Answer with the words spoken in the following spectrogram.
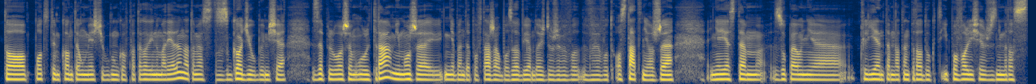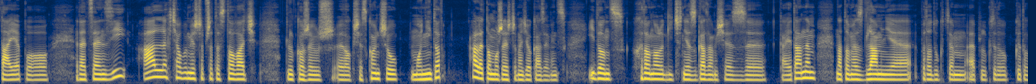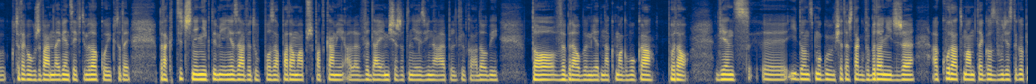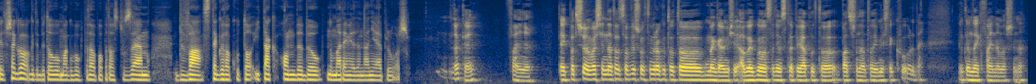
to pod tym kątem umieściłbym go w kategorii numer jeden, natomiast zgodziłbym się z Apple Watchem Ultra, mimo że nie będę powtarzał, bo zrobiłem dość duży wywód, wywód ostatnio, że nie jestem zupełnie klientem na ten produkt i powoli się już z nim rozstaję po recenzji, ale chciałbym jeszcze przetestować, tylko że już rok się skończył, monitor, ale to może jeszcze będzie okazja, więc idąc chronologicznie zgadzam się z Kajetanem, natomiast dla mnie produktem Apple, który, którego używałem najwięcej w tym roku i który praktycznie nigdy mnie nie zawiódł poza paroma przypadkami, ale wydaje mi się, że to nie jest wina Apple, tylko Adobe, to wybrałbym jednak MacBooka Pro. Więc yy, idąc, mógłbym się też tak wybronić, że akurat mam tego z 21. Gdyby to był MacBook Pro po prostu z M2 z tego roku, to i tak on by był numerem jeden, a nie Apple Watch. Okej, okay. fajnie. Jak patrzyłem właśnie na to, co wyszło w tym roku, to to mega mi się, albo jak byłem ostatnio w sklepie Apple, to patrzę na to i myślę, kurde, wygląda jak fajna maszyna.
